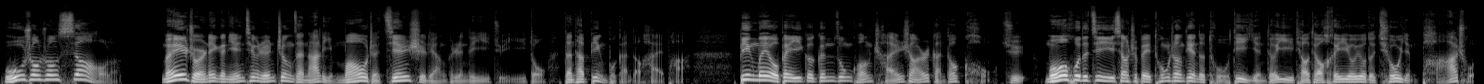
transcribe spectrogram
吴双双笑了，没准那个年轻人正在哪里猫着监视两个人的一举一动，但他并不感到害怕，并没有被一个跟踪狂缠上而感到恐惧。模糊的记忆像是被通上电的土地引得一条条黑黝黝的蚯蚓爬出来。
